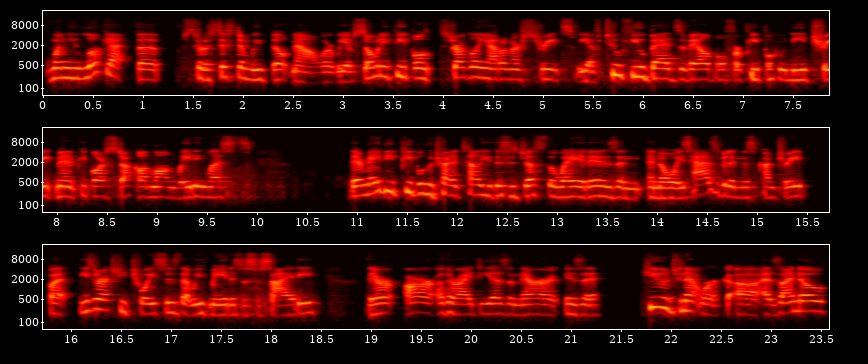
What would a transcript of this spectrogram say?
when you look at the sort of system we've built now where we have so many people struggling out on our streets, we have too few beds available for people who need treatment, people are stuck on long waiting lists. There may be people who try to tell you this is just the way it is and, and always has been in this country, but these are actually choices that we've made as a society. There are other ideas, and there are, is a huge network, uh, as I know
